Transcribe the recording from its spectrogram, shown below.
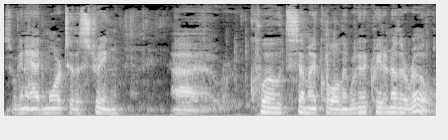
so we're going to add more to the string. Uh, quote, semicolon, we're going to create another row.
